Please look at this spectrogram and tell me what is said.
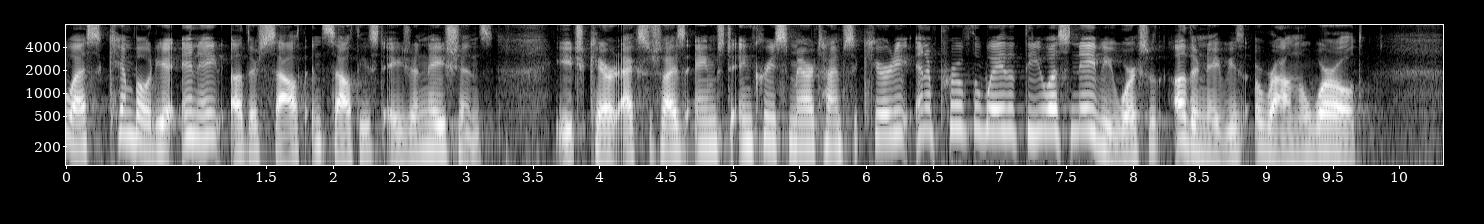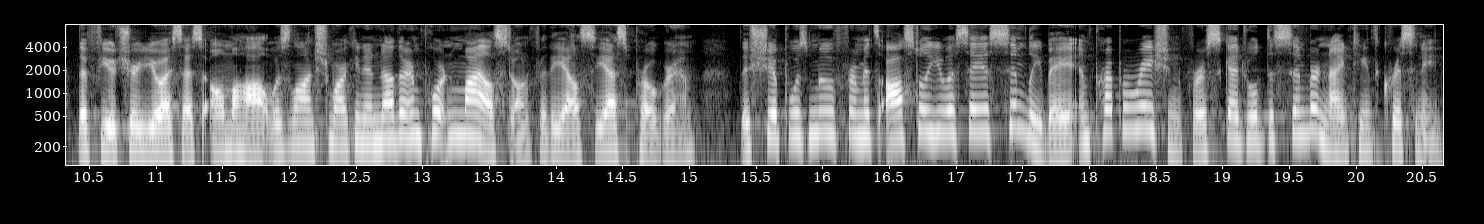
U.S., Cambodia, and eight other South and Southeast Asia nations. Each CARAT exercise aims to increase maritime security and improve the way that the U.S. Navy works with other navies around the world. The future USS Omaha was launched marking another important milestone for the LCS program. The ship was moved from its Austal, USA assembly bay in preparation for a scheduled December 19th christening.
